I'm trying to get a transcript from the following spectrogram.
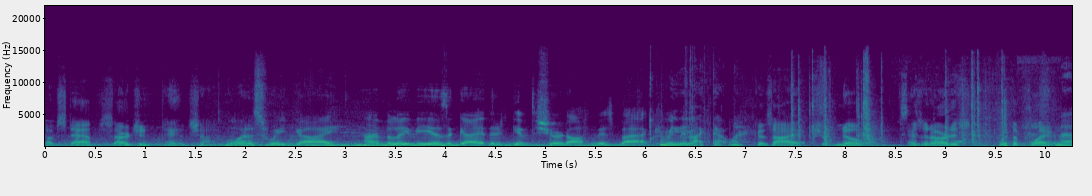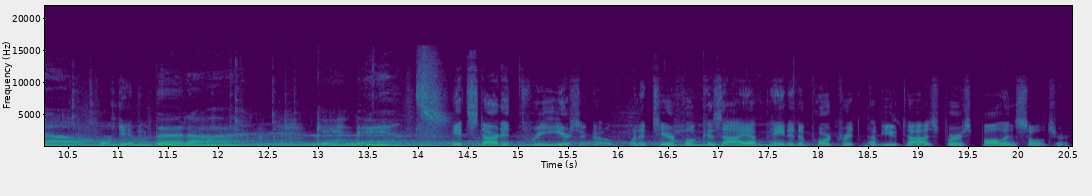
of Staff Sergeant Panchot. What a sweet guy. I believe he is a guy that'd give the shirt off of his back. I really like that one. Kaziah should know, as an artist with a flair Now for giving. that I can dance. It started three years ago when a tearful Kaziah painted a portrait of Utah's first fallen soldier,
